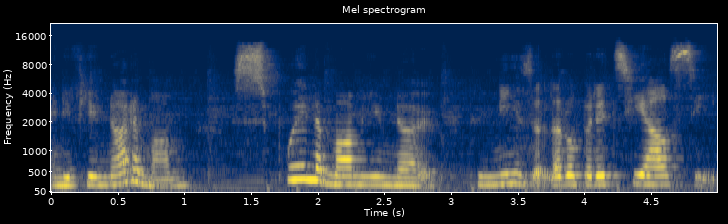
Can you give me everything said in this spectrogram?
And if you're not a mom, spoil a mom you know who needs a little bit of TLC.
